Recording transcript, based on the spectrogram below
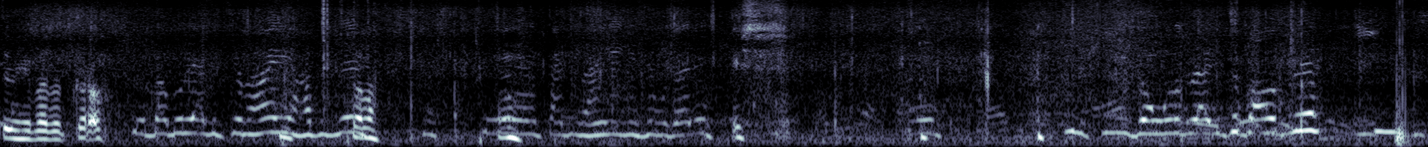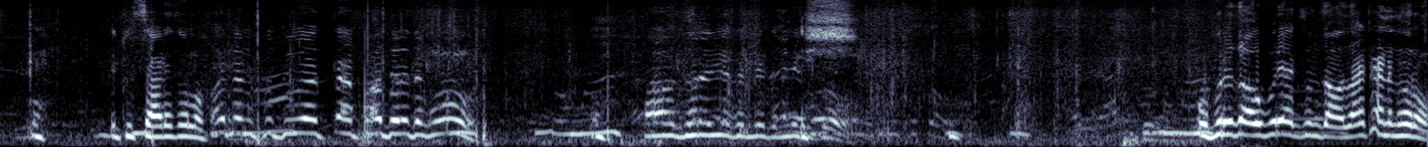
তুমি হেফাজত করো। একটু চাড়ে চলো। পা ধরে দেখো পা ধরে উপরে যাও, উপরে একজন যাও, যা টানে ধরো।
